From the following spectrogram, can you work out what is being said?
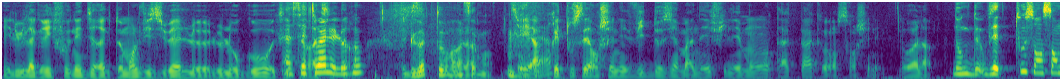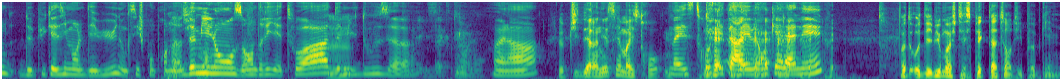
Et lui, il a griffonné directement le visuel, le, le logo, etc. Ah, c'est toi le logo Exactement, Voilà. c'est moi. Et après, tout s'est enchaîné vite, deuxième année, Philémon, tac, tac, on s'est enchaîné. Voilà. Donc de- vous êtes tous ensemble depuis quasiment le début. Donc si je comprends bien, Pratiquement. 2011, Andri et toi, Mm. 2012, euh, Exactement. voilà. Le petit dernier, c'est Maestro. Maestro qui est arrivé en quelle année En fait, au début, moi, j'étais spectateur du Hip Hop Games.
